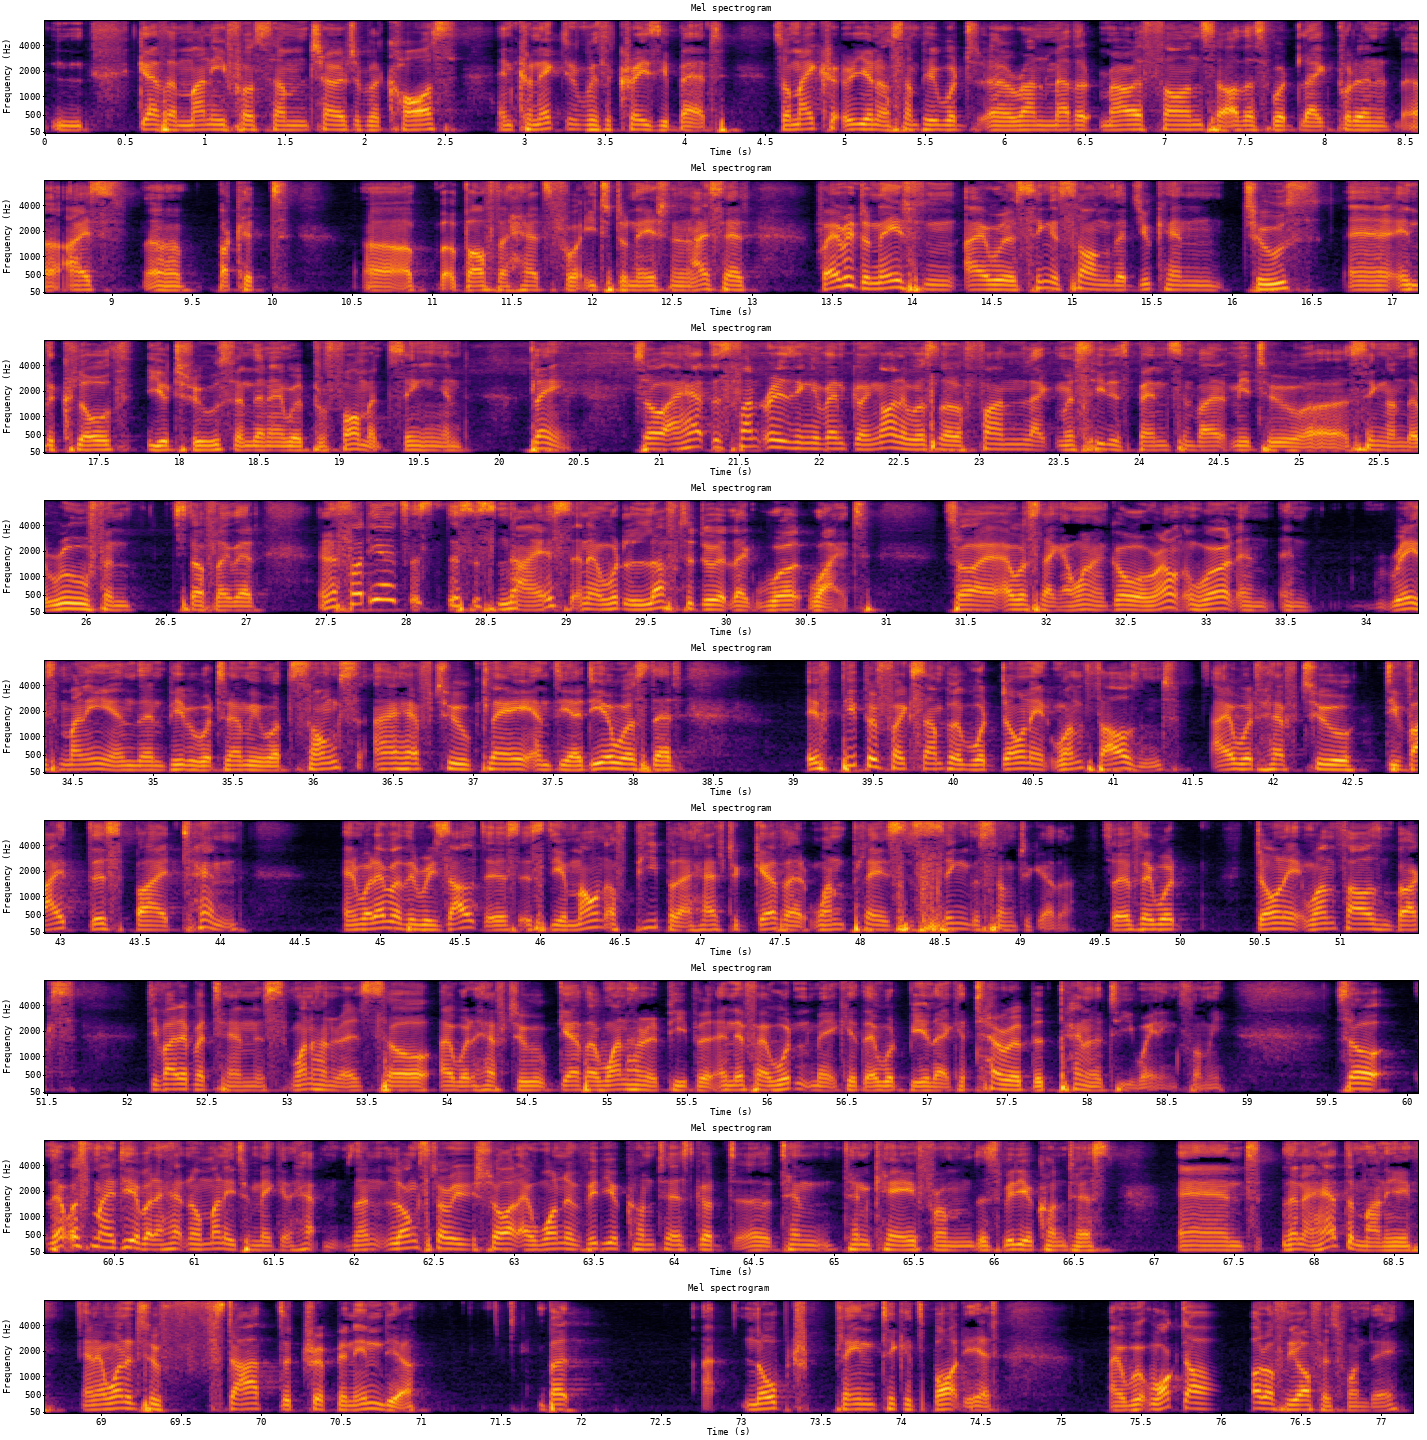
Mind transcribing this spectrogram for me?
gather money for some charitable cause, and connect it with a crazy bet. So my, you know, some people would uh, run marathons, others would like put an uh, ice uh, bucket uh, above their heads for each donation. And I said, for every donation, I will sing a song that you can choose uh, in the clothes you choose, and then I will perform it, singing and playing. So I had this fundraising event going on. It was a lot of fun. Like Mercedes Benz invited me to uh, sing on the roof and stuff like that. And I thought, yeah, just, this is nice, and I would love to do it like worldwide. So I, I was like, I want to go around the world and, and raise money, and then people would tell me what songs I have to play. And the idea was that if people, for example, would donate 1,000, I would have to divide this by 10. And whatever the result is, is the amount of people I have to gather at one place to sing the song together. So if they would donate 1,000 bucks, divided by 10 is 100. So I would have to gather 100 people. And if I wouldn't make it, there would be like a terrible penalty waiting for me. So that was my idea, but I had no money to make it happen. Then long story short, I won a video contest, got uh, 10, 10k from this video contest. And then I had the money and I wanted to f- start the trip in India, but no plane tickets bought yet. I walked out, out of the office one day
